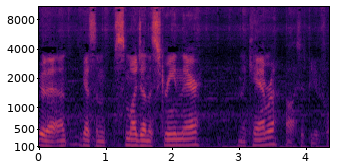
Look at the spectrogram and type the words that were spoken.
Look at that. Got some smudge on the screen there in the camera. Oh, it's just beautiful.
